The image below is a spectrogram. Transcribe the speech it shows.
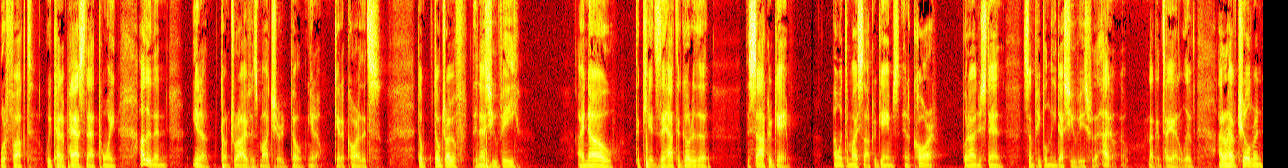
we're fucked. We kind of passed that point. Other than, you know, don't drive as much or don't, you know, get a car that's don't don't drive an SUV. I know the kids they have to go to the the soccer game. I went to my soccer games in a car, but I understand some people need SUVs for that. I don't know. I'm not going to tell you how to live. I don't have children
